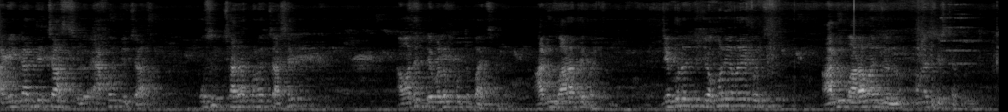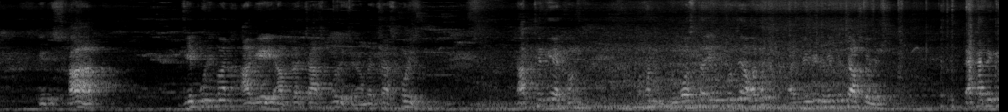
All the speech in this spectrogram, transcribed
আগেকার যে চাষ ছিল, এখন যে চাষ, ওষুধ ছাড়া কোনো চাষে আমাদের ডেভেলপ করতে পারছি না, আলু বাড়াতে পারছি না। যে কোনো যদি যখনই আমরা করছি, আলু বাড়াবার জন্য আমরা চেষ্টা করি। কিন্তু সার যে পরিমাণ আগে আপনারা চাষ করেছেন, আমরা চাষ করেছি, তার থেকে এখন এখন দু বস্তা এই করতে আমাদের এক বিঘে জমিতে চাষ হয়ে দেখা দেখে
